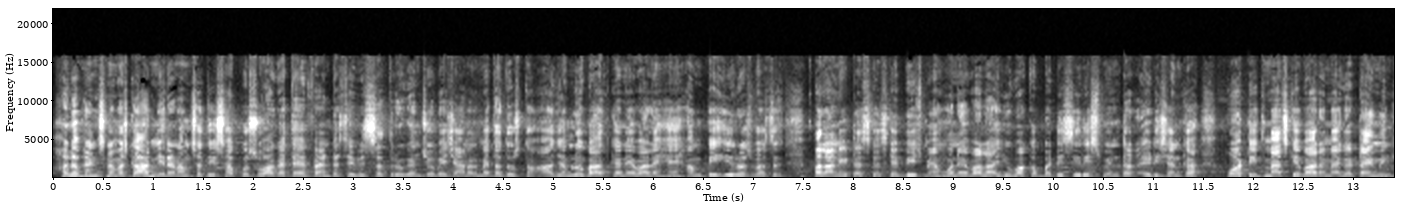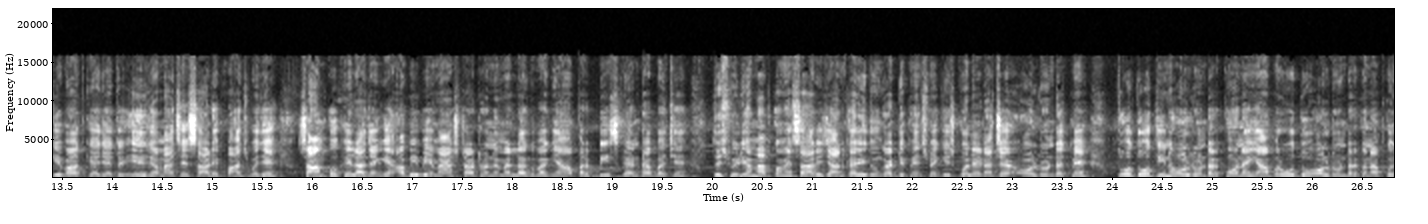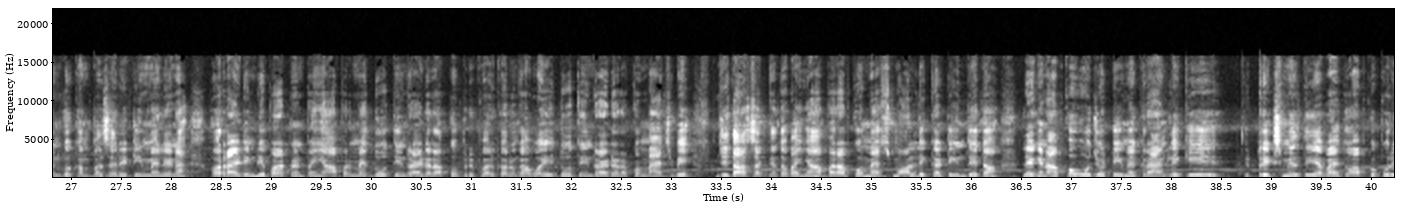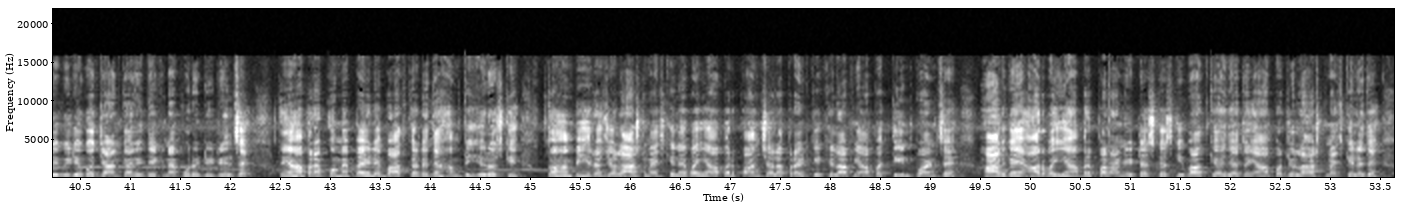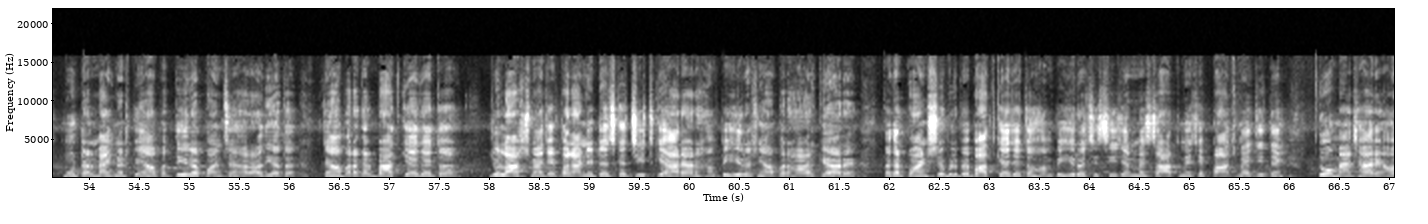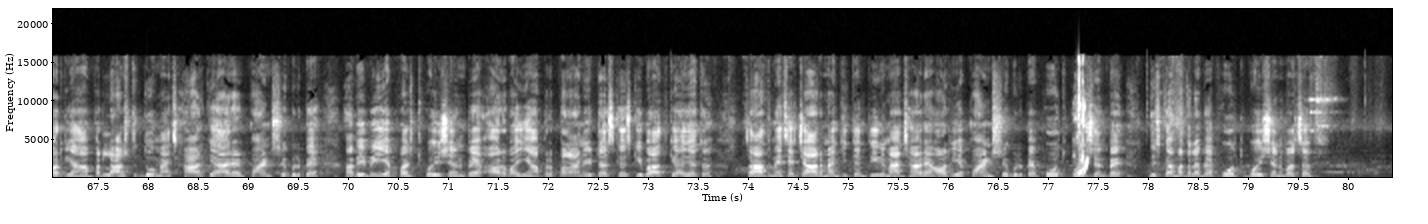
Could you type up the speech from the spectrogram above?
Hello friends, नमस्कार। मेरा नाम सतीश, आपको स्वागत है fantasy with Shatrughan Choubey channel में। तो दोस्तों, आज हम लोग बात करने वाले हैं Hampi heroes versus Palani tuskers के बीच में होने वाला Yuva Kabaddi series winter edition का फोर्टीथ मैच के बारे में। अगर टाइमिंग की बात किया जाए तो ये जो मैच है, साढ़े पाँच बजे शाम को खेला जाएँगे। अभी भी मैच स्टार्ट होने में लगभग यहाँ पर बीस घंटा बचे हैं। तो इस वीडियो में आपको मैं सारी जानकारी दूँगा डिफेंस में किसको लेना चाहिए ऑलराउंडर में। तो दो तीन ऑलराउंडर कौन है, यहाँ पर वो दो ऑलराउंडर कौन आपको इनको कंपलसरी टीम में लेना और राइडिंग डिपार्टमेंट पर यहाँ पर मैं दो तीन राइडर आपको प्रीफर करूँगा, वही दो तीन राइडर आपको मैच भी जिता सकते हैं। तो भाई यहाँ पर आपको मैं स्मॉल लीग का टीम देता हूँ, लेकिन आपको वो जो टीम है ग्रैंड लीग की ट्रिक्स मिलती है भाई तो आपको पूरी वीडियो को जानकारी देखना, पूरे डिटेल से। तो यहाँ पर आपको मैं पहले बात कर लेते हैं हम्पी हीरोज़ की। तो हम्पी हीरोज़ जो लास्ट मैच खेले भाई, यहाँ पर पांचाला प्राइड के खिलाफ यहाँ पर तीन पॉइंट से हार गए और वही यहाँ पर पलानी टस्कर्स की बात किया जाए तो यहाँ पर जो लास्ट मैच खेले थे मोटल मैग्नेट को यहाँ पर तेरह पॉइंट से हरा दिया था। तो यहाँ पर अगर बात किया जाए तो जो लास्ट मैच है पलानी टेस्ट का जीत के आ रहा है और हम्पी हीरोज यहाँ पर हार के आ रहे हैं। अगर पॉइंट टेबल पे बात किया जाए तो हम्पी हीरोज इस सीज़न में सात में से पाँच मैच जीते हैं, दो मैच हारे और यहाँ पर लास्ट दो मैच हार के आ रहे हैं पॉइंट टेबल पे। अभी भी ये फ़र्स्ट पोजीशन पे और वही यहाँ पर पलानी टस्कर्स की बात किया जाए तो सात में से चार मैच जीते तीन मैच हारे और ये पॉइंट टेबल पे फोर्थ पोजीशन पे। जिसका मतलब है fourth position versus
